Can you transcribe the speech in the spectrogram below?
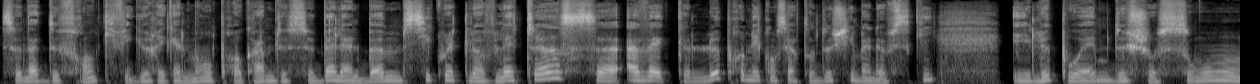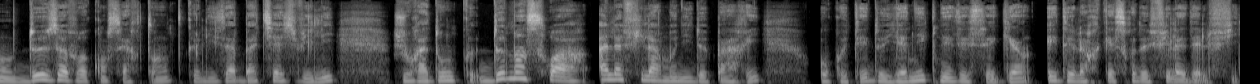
Sonate de Franck qui figure également au programme de ce bel album Secret Love Letters, avec le premier concerto de Chimanovski et le poème de Chausson, deux œuvres concertantes que Lisa Batiashvili jouera donc demain soir à la Philharmonie de Paris, aux côtés de Yannick Nézé-Séguin et de l'Orchestre de Philadelphie.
